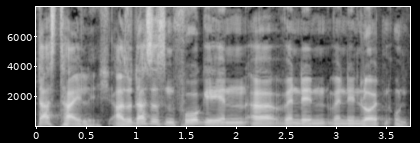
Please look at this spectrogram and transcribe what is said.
Das teile ich. Also das ist ein Vorgehen, äh, wenn den, wenn den Leuten und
